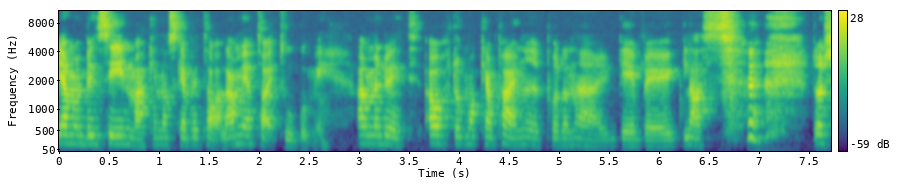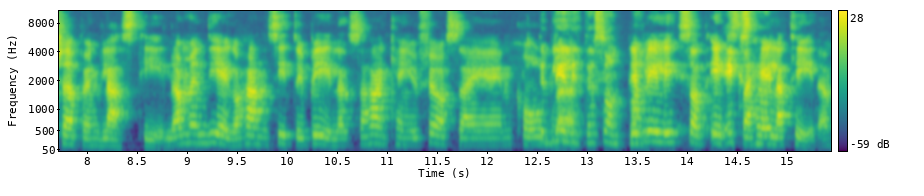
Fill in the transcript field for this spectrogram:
ja men bensinmacken och ska betala, ja men jag tar ett tuggummi. Ja men du vet, oh, de har kampanj nu på den här GB glass. Då köper en glass till. Ja men Diego han sitter i bilen så han kan ju få sig en korvbröd. Det blir lite sånt. Det blir lite sånt extra, extra. hela tiden.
